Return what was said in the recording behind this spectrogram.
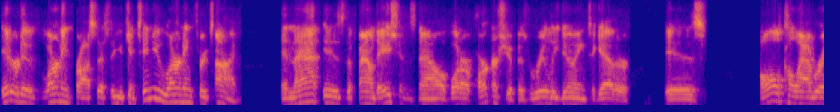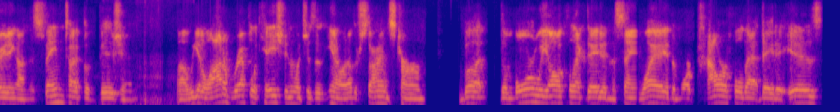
iterative learning process that you continue learning through time, and that is the foundations now of what our partnership is really doing together. Is all collaborating on the same type of vision. Uh, we get a lot of replication, which is a, you know another science term but the more we all collect data in the same way, the more powerful that data is,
